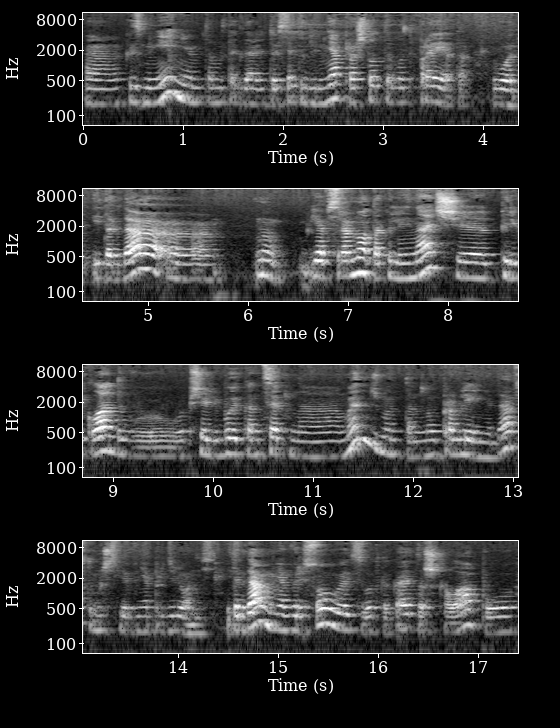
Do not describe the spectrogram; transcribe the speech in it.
э, к изменениям там, и так далее. То есть это для меня про что-то вот про это. Вот. И тогда ну, я все равно так или иначе перекладываю вообще любой концепт на менеджмент, там, на управление, да, в том числе в неопределенность. И тогда у меня вырисовывается вот какая-то шкала по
